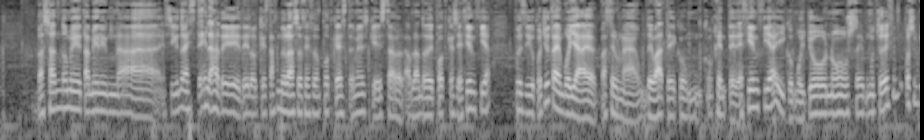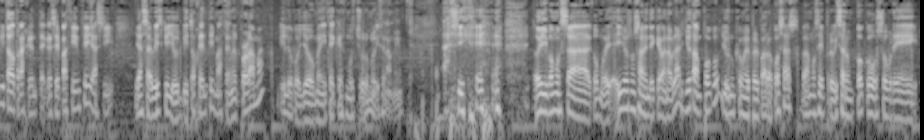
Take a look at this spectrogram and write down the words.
basándome también en la siguiendo la estela de, de, lo que está haciendo la asociación podcast este mes que está hablando de podcast de ciencia pues digo pues yo también voy a hacer una, un debate con, con, gente de ciencia y como yo no sé mucho de ciencia pues invito a otra gente que sepa ciencia y así ya sabéis que yo invito gente y me hacen el programa y luego yo me dice que es muy chulo me lo dicen a mí. Así que hoy vamos a como ellos no saben de qué van a hablar yo tampoco yo nunca me preparo cosas vamos a improvisar un poco sobre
